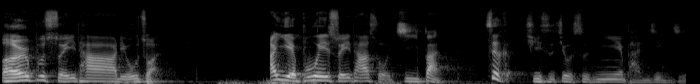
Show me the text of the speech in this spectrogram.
而不随它流转，啊，也不会随它所羁绊，这个其实就是涅盘境界。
